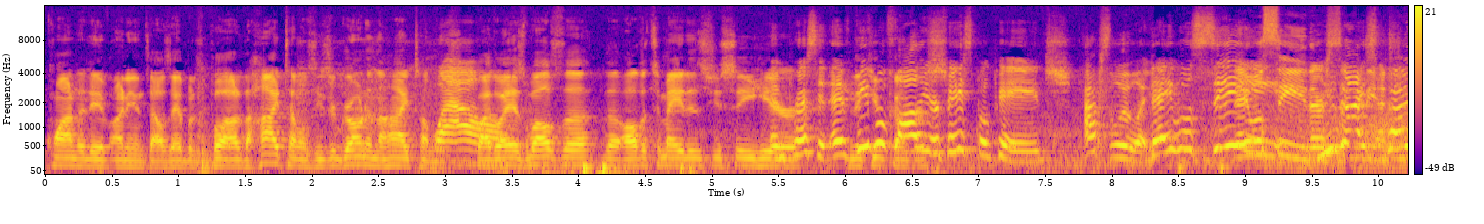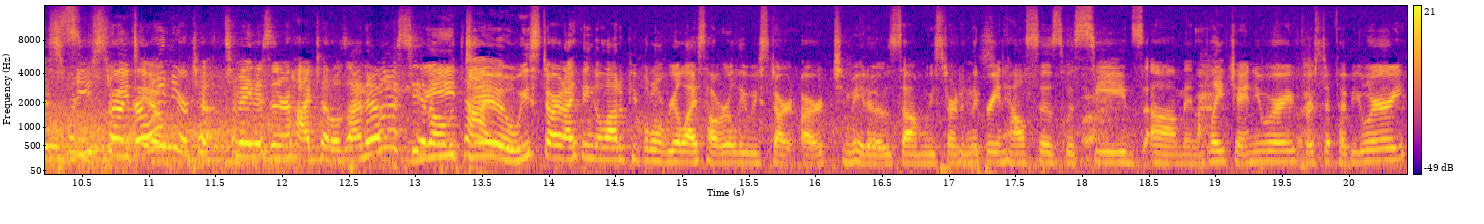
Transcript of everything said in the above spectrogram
quantity of onions I was able to pull out of the high tunnels. These are grown in the high tunnels, Wow. by the way, as well as the, the all the tomatoes you see here. Impressive. If and the people follow your. Facebook page, Absolutely. they will see. They will see. There's you guys post when you start We do. growing your to- tomatoes in your high tunnels. I know I see it all the time. We do. We start. I think a lot of people don't realize how early we start our tomatoes. Um, we start in the greenhouses with seeds um, in late January, first of February.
